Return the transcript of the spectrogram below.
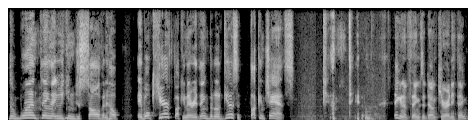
the one thing that we can just solve and help. It won't cure fucking everything, but it'll give us a fucking chance. Speaking of things that don't cure anything,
